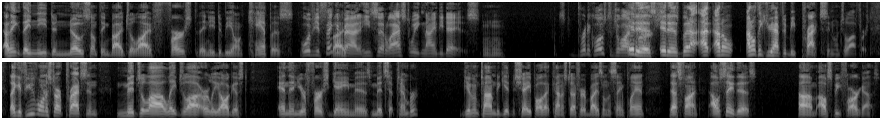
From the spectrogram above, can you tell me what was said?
I think they need to know something by July 1st. They need to be on campus. Well, if you think By- about it, he said last week ninety days. Mm-hmm. It's pretty close to July. It is, 1st. it is, but I, I, I don't, I don't think you have to be practicing on July 1st. Like if you want to start practicing mid July, late July, early August, and then your first game is mid September, give them time to get in shape, all that kind of stuff. Everybody's on the same plan. That's fine. I'll say this. Um, I'll speak for our guys.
